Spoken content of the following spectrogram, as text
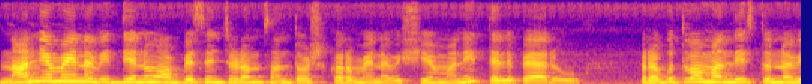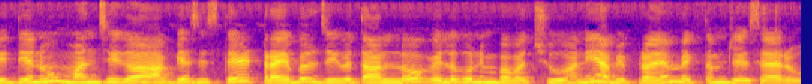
నాణ్యమైన విద్యను అభ్యసించడం సంతోషకరమైన విషయమని తెలిపారు. ప్రభుత్వం అందిస్తున్న విద్యను మంచిగా అభ్యసిస్తే ట్రైబల్ జీవితాల్లో వెలుగు నింపవచ్చు అని అభిప్రాయం వ్యక్తం చేశారు.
